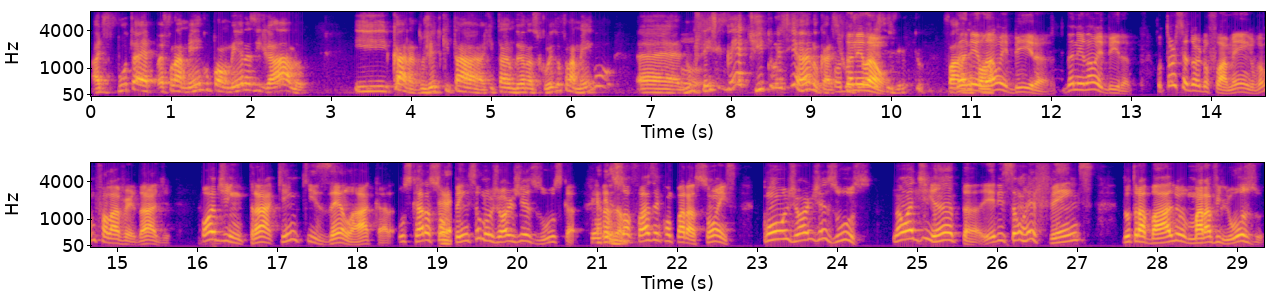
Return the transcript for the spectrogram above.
A disputa é, é, Flamengo, Palmeiras e Galo. E, cara, do jeito que tá, que tá andando as coisas, o Flamengo é, não sei se ganha título esse ano, cara. Se Danilão, jeito, fala, Danilão e Bira. Danilão e Bira. O torcedor do Flamengo, vamos falar a verdade, pode entrar quem quiser lá, cara. Os caras só é. pensam no Jorge Jesus, cara. Eles só fazem comparações com o Jorge Jesus. Não adianta. Eles são reféns do trabalho maravilhoso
